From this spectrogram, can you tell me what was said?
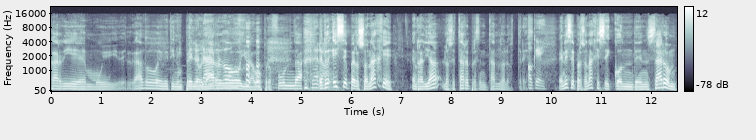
Harry es muy delgado, Eve tiene un El pelo pelo largo largo. y una voz profunda. Claro. Entonces ese personaje en realidad los está representando a los tres. Ok. En ese personaje se condensaron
